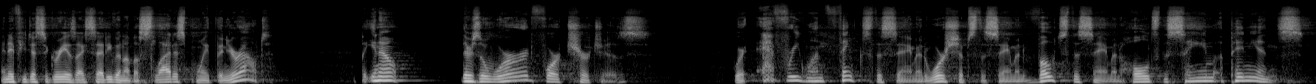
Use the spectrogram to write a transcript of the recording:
And if you disagree, as I said, even on the slightest point, then you're out. But you know, there's a word for churches where everyone thinks the same and worships the same and votes the same and holds the same opinions.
